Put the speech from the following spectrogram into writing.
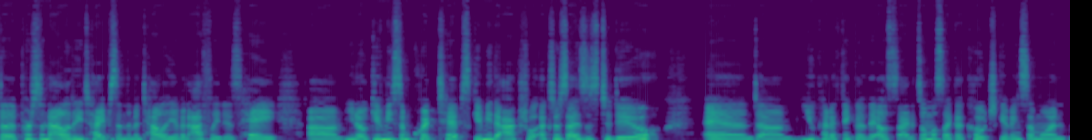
the personality types and the mentality of an athlete is hey um, you know give me some quick tips. Give me the actual exercises to do. And um, you kind of think of the outside. It's almost like a coach giving someone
